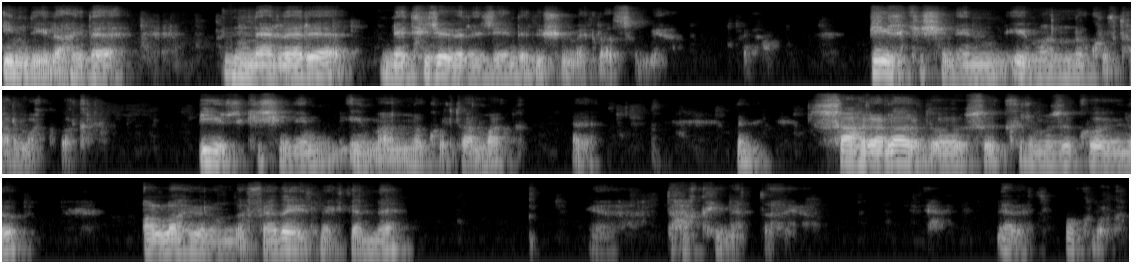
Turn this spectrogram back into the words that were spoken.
indi ilahide nelere netice vereceğini de düşünmek lazım ya. Bir kişinin imanını kurtarmak bakın. Bir kişinin imanını kurtarmak. Evet. Sahralar doğusu kırmızı koyunu Allah yolunda feda etmekten ne? Ya, daha kıymetli. Ya. Evet, oku bakalım.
